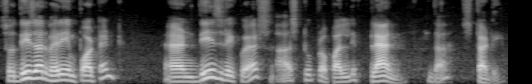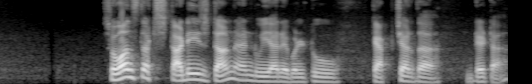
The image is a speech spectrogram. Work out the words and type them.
So, these are very important and these requires us to properly plan the study. So, once that study is done and we are able to capture the data,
